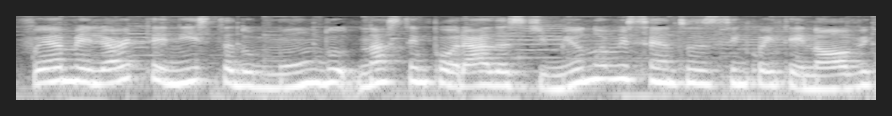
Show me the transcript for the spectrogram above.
foi a melhor tenista do mundo nas temporadas de 1959,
